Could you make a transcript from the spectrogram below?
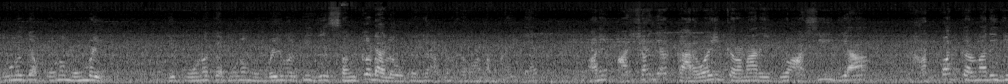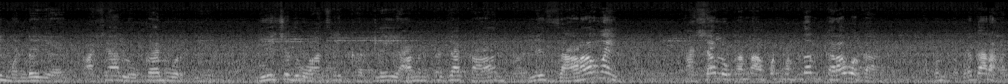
पूर्णच्या पूर्ण मुंबई हे पूर्णच्या पूर्ण मुंबईवरती जे संकट आलं होतं हे आपण सर्वांना माहीत आहे. आणि अशा ज्या कारवाई करणारी किंवा अशी ज्या घातपात करणारी जी मंडळी आहे अशा लोकांवरती देशद्रोहाचे खटले यानंतरच्या काळात भरले जाणार नाहीत. अशा लोकांना आपण मतदान करावं का? आपण पत्रकार आहात.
